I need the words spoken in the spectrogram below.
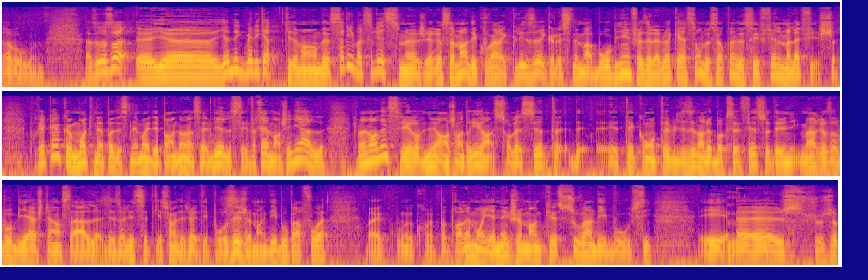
Bravo. À tout ça, il y a Yannick Bellicat qui demande Salut Boxovisme, j'ai récemment découvert avec plaisir que le cinéma Beaubien faisait la location de certains de ses films à l'affiche. Pour quelqu'un comme comme moi qui n'a pas de cinéma indépendant dans sa ville, c'est vraiment génial. Je me demandais si les revenus engendrés en- sur le site étaient comptabilisés dans le box-office ou étaient uniquement réservés aux billets achetés en salle. Désolé si cette question a déjà été posée, je manque des bouts parfois. Ben, pas de problème, mon Yannick, je manque souvent des bouts aussi. Et euh, je, je,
